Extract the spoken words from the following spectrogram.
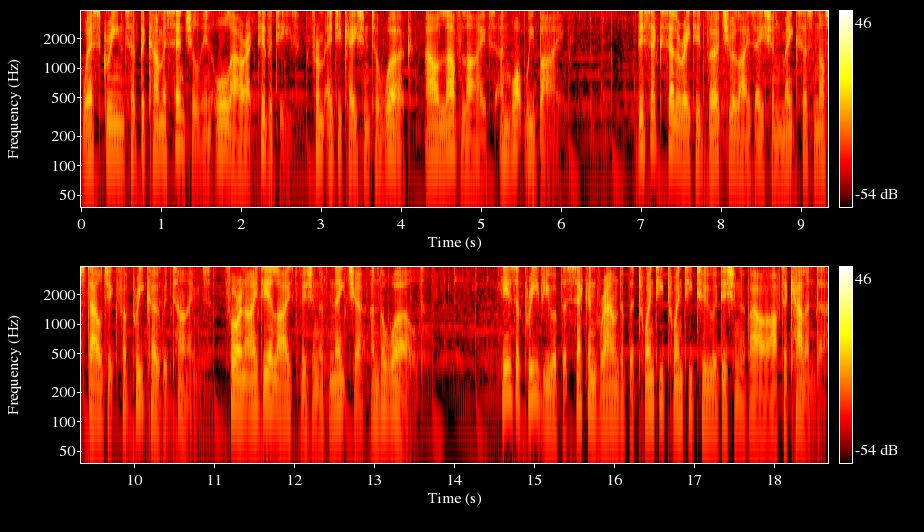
where screens have become essential in all our activities, from education to work, our love lives, and what we buy. This accelerated virtualization makes us nostalgic for pre COVID times, for an idealized vision of nature and the world. Here's a preview of the second round of the 2022 edition of our After Calendar.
